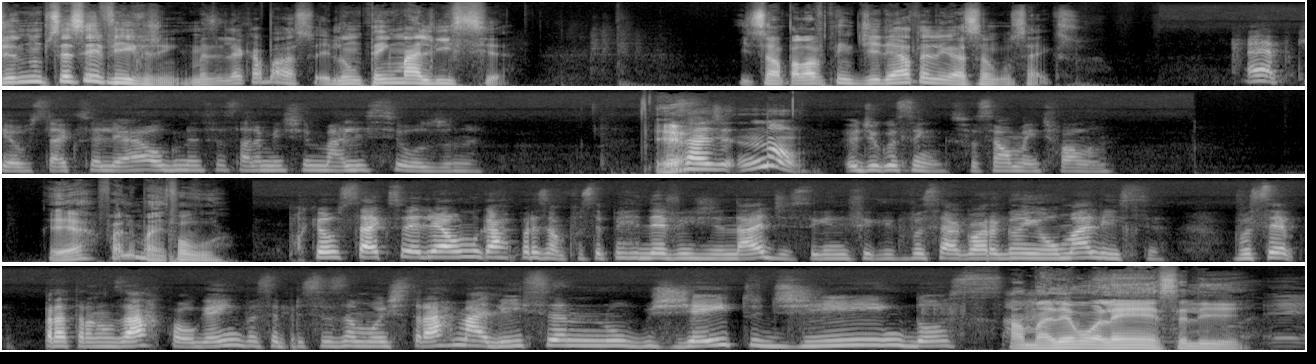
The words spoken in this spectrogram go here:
Não precisa ser virgem, mas ele é cabaço. Ele não tem malícia. Isso é uma palavra que tem direta ligação com o sexo. É, porque o sexo ele é algo necessariamente malicioso, né? É? Não, eu digo assim, socialmente falando. É? Fale mais, por favor. Porque o sexo ele é um lugar, por exemplo, você perder a virgindade significa que você agora ganhou malícia. Você, para transar com alguém, você precisa mostrar malícia no jeito de endossar. A malemolência ali. É.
